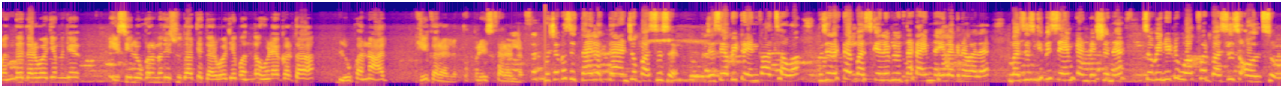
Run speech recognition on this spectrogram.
बंद दरवाजे म्हणजे ए सी लोकलमध्ये सुद्धा ते दरवाजे बंद होण्याकरता लोकांना आत हे करायला लागतं प्रेस करायला लागतं. सर मुझे बस इतना ही लगता है एंड जो बसेस है जैसे अभी ट्रेन का हादसा हुआ मुझे लगता है बस के लिए भी उतना टाइम नहीं लगने वाला है। बसेस की भी सेम कंडीशन है। So we need to work for buses also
